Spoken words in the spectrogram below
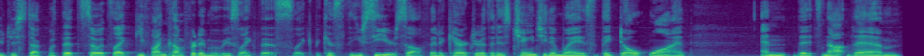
you're just stuck with it. So it's like you find comfort in movies like this, like because you see yourself in a character that is changing in ways that they don't want and that it's not them,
